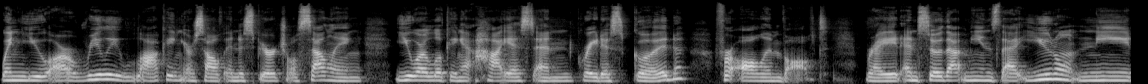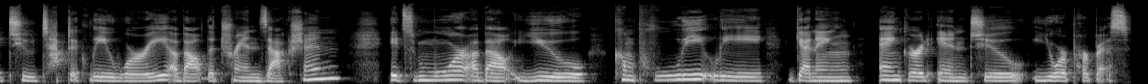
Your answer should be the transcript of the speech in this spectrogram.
when you are really locking yourself into spiritual selling, you are looking at highest and greatest good for all involved right? And so that means that you don't need to tactically worry about the transaction. It's more about you completely getting anchored into your purpose.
